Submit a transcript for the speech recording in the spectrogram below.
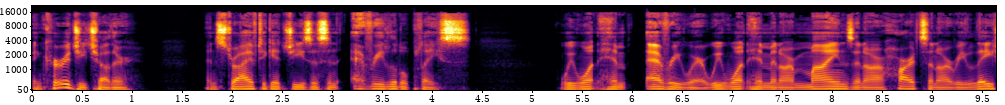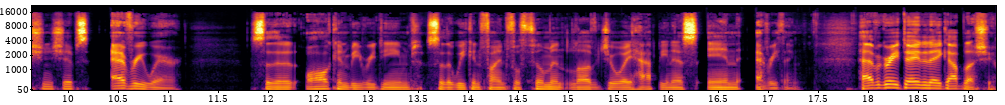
encourage each other and strive to get Jesus in every little place we want him everywhere. We want him in our minds, in our hearts, in our relationships, everywhere, so that it all can be redeemed, so that we can find fulfillment, love, joy, happiness in everything. Have a great day today. God bless you.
